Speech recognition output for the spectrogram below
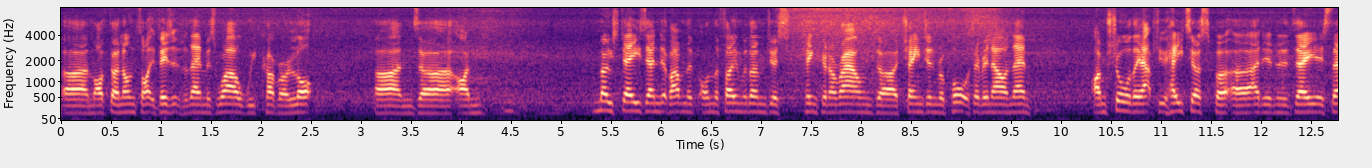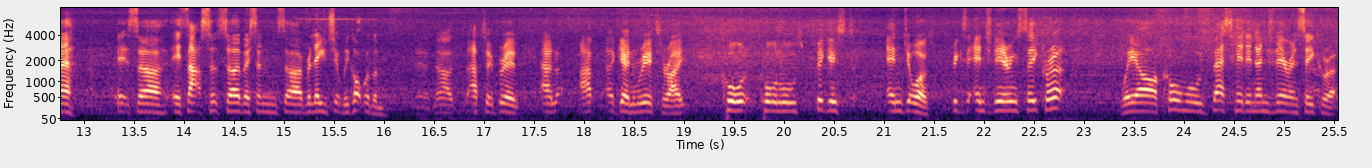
Um, I've done on-site visits with them as well. We cover a lot, and uh, I'm most days end up having the, on the phone with them, just tinkering around, uh, changing reports every now and then. I'm sure they absolutely hate us, but uh, at the end of the day, it's there. It's uh, it's that service and uh, relationship we got with them. No, absolutely brilliant. And I, again, reiterate, Corn- Cornwall's biggest, engi- well, biggest engineering secret. We are Cornwall's best hidden engineering secret.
